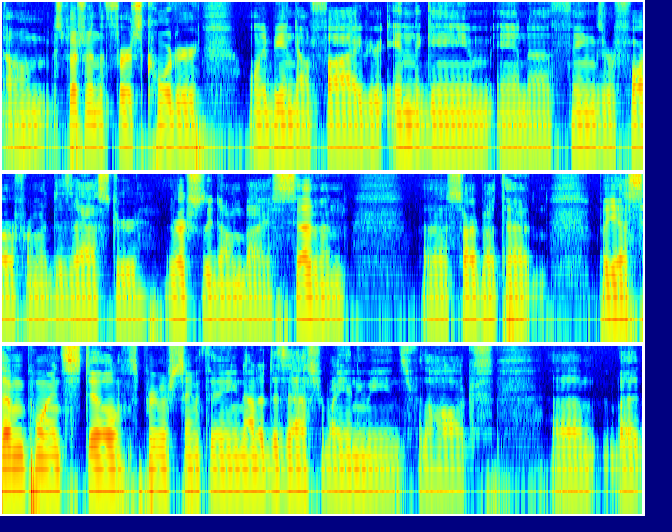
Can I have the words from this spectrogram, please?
um, especially in the first quarter, only being down five. You're in the game, and uh, things are far from a disaster. They're actually down by seven. Uh, sorry about that. But yeah, seven points still. It's pretty much the same thing. Not a disaster by any means for the Hawks. Um, but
